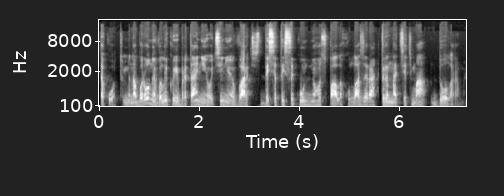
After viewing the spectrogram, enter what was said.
Так от, Міноборони Великої Британії оцінює вартість 10-секундного спалаху лазера 13 доларами.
